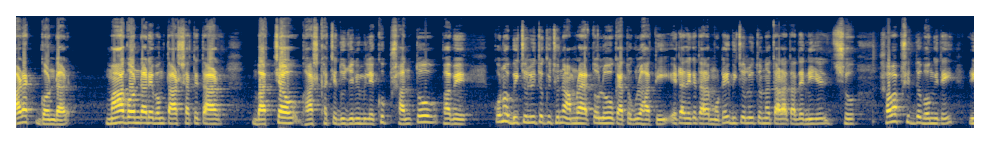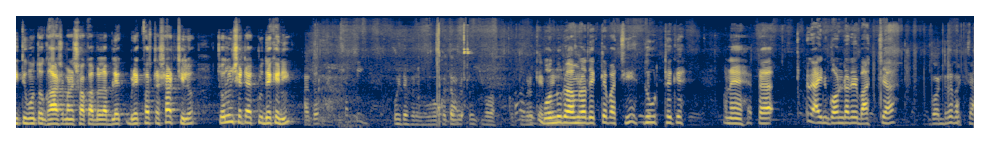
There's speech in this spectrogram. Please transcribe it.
আর এক গন্ডার, মা গন্ডার এবং তার সাথে তার বাচ্চাও ঘাস খাচ্ছে, দুজনে মিলে খুব শান্তভাবে। কোনো বিচলিত কিছু না, আমরা এত লোক, এতগুলো হাতি, এটা দেখে তারা মোটেই বিচলিত না, তারা তাদের নিজস্ব স্বভাবসিদ্ধ ভঙ্গিতেই রীতিমতো ঘাস মানে সকালবেলা ব্রেক ব্রেকফাস্টটা সারছিল। চলুন সেটা একটু দেখে নিই। ওই দেখো কত বড় কত বড় বন্ধুরা আমরা দেখতে পাচ্ছি দূর থেকে মানে একটা রাইন গন্ডারের বাচ্চা। গন্ডারের বাচ্চা?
